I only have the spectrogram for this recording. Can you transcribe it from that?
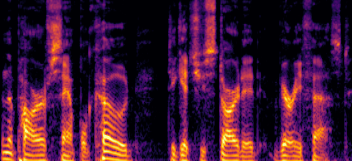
and the power of sample code to get you started very fast.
